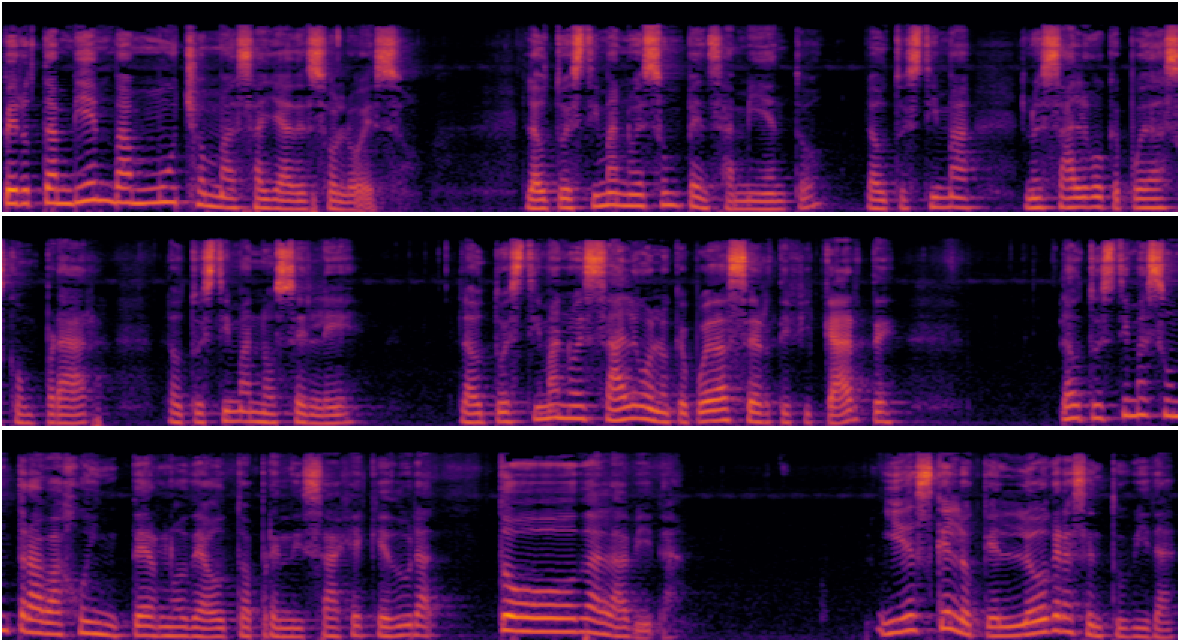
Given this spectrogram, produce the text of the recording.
pero también va mucho más allá de solo eso. La autoestima no es un pensamiento, la autoestima no es algo que puedas comprar, la autoestima no se lee, la autoestima no es algo en lo que puedas certificarte. La autoestima es un trabajo interno de autoaprendizaje que dura toda la vida. Y es que lo que logras en tu vida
